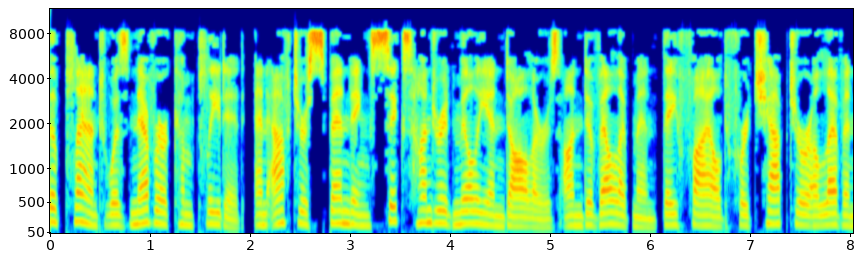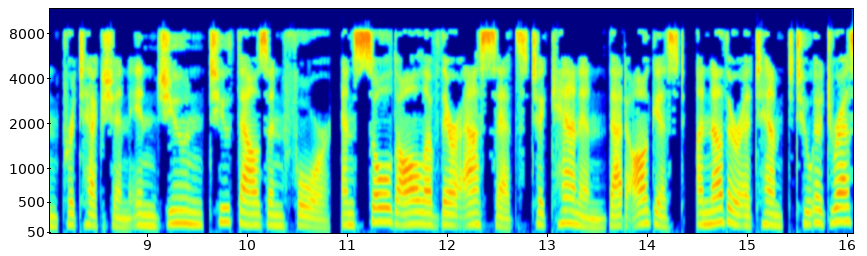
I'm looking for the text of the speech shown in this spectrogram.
The plant was never completed, and after spending $600 million on development they filed for Chapter 11 protection in June 2004, and sold all of their assets to Canon that August. Another attempt to address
